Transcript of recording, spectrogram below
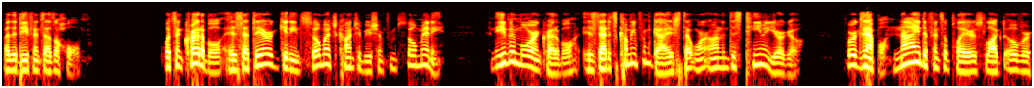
by the defense as a whole. What's incredible is that they are getting so much contribution from so many. And even more incredible is that it's coming from guys that weren't on this team a year ago. For example, nine defensive players logged over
